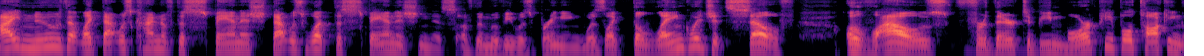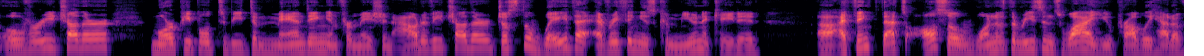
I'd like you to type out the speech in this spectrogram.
I knew that like that was kind of the Spanish that was what the Spanishness of the movie was bringing was like the language itself allows for there to be more people talking over each other, more people to be demanding information out of each other, just the way that everything is communicated. Uh, I think that's also one of the reasons why you probably had a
